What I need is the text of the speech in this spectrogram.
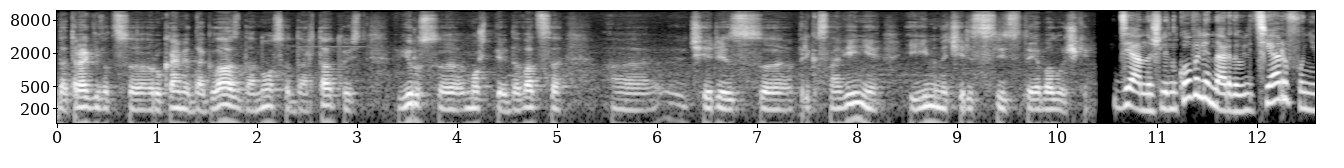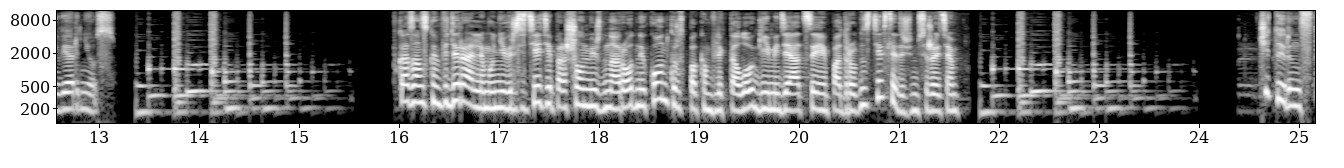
дотрагиваться руками до глаз, до носа, до рта. То есть вирус э, может передаваться э, через прикосновение и именно через слизистые оболочки. Диана Жленкова, Ленардо Влетьяров, Univer News. В Казанском федеральном университете прошел международный конкурс по конфликтологии и медиации. Подробности в следующем сюжете. 14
